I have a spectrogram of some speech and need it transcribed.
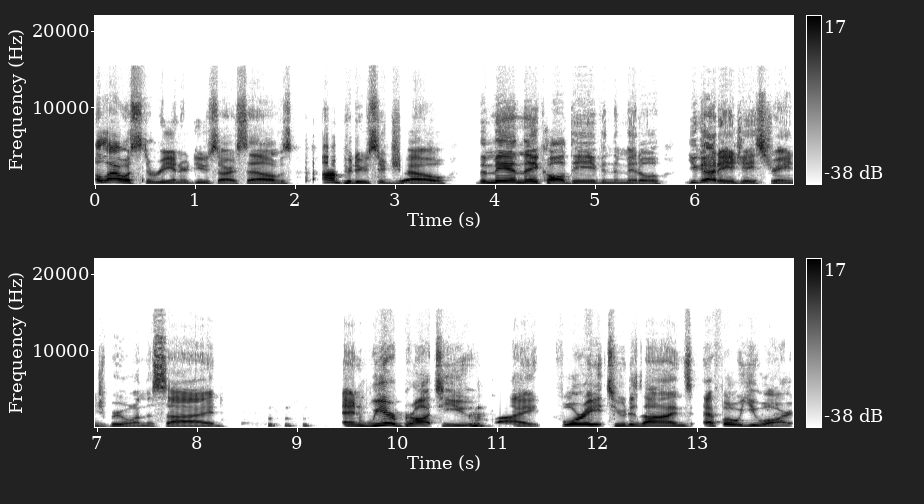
Allow us to reintroduce ourselves. I'm producer Joe, the man they call Dave in the middle. You got AJ Strange Brew on the side. and we are brought to you by 482 Designs, F O U R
